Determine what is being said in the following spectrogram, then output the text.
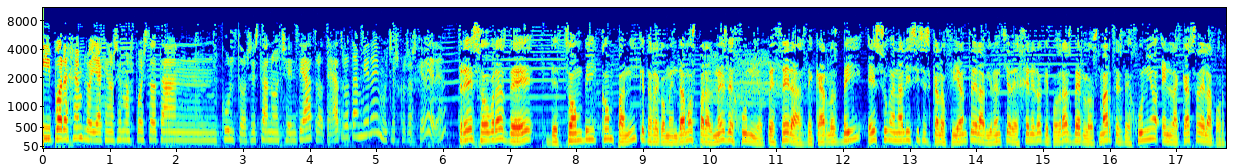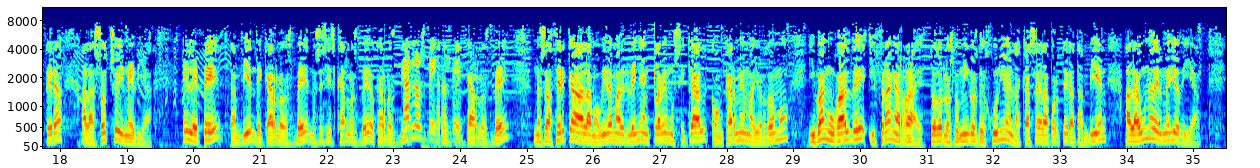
Y, por ejemplo, ya que nos hemos puesto tan cultos esta noche en teatro, teatro también hay muchas cosas que ver, ¿eh? Tres obras de The Zombie Company que te recomendamos para el mes de junio. Peceras de Carlos Bay es un análisis escalofriante de la violencia de género que podrás ver los martes de junio en la Casa de la Portera a las ocho y media. LP, también de Carlos B, no sé si es Carlos B o Carlos B. Carlos B. Carlos B. nos acerca a la movida madrileña en clave musical con Carmen Mayordomo, Iván Ugalde y Fran Arraez, todos los domingos de junio en la Casa de la Portera también, a la una del mediodía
